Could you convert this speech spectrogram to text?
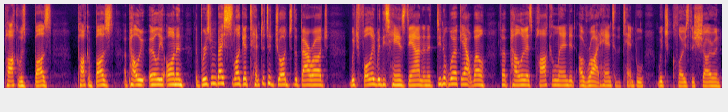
Parker was buzzed. Parker buzzed Palu early on, and the Brisbane based slugger attempted to dodge the barrage, which followed with his hands down, and it didn't work out well for Palu as Parker landed a right hand to the temple, which closed the show. And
